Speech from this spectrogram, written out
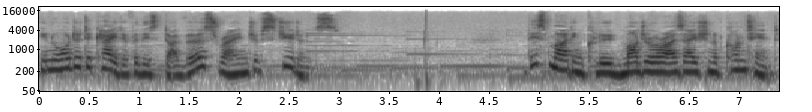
in order to cater for this diverse range of students. This might include modularisation of content,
